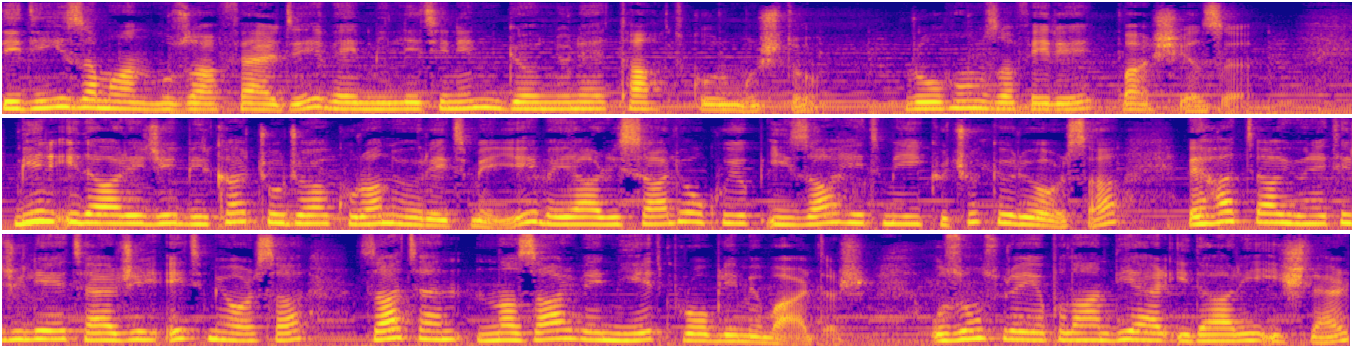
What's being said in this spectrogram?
dediği zaman muzafferdi ve milletinin gönlüne taht kurmuştu. Ruhun Zaferi başyazı. Bir idareci birkaç çocuğa Kur'an öğretmeyi veya Risale okuyup izah etmeyi küçük görüyorsa ve hatta yöneticiliğe tercih etmiyorsa zaten nazar ve niyet problemi vardır. Uzun süre yapılan diğer idari işler,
